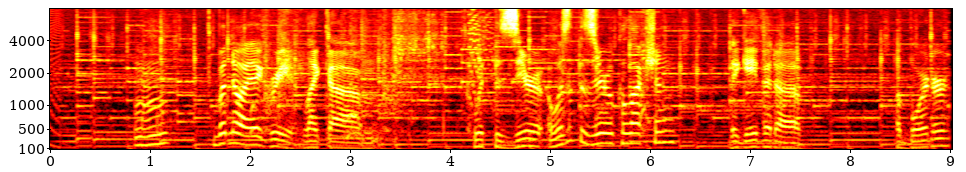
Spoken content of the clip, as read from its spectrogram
Mm hmm But no, I agree. Like, um, with the zero, was it the zero collection? They gave it a, a border.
